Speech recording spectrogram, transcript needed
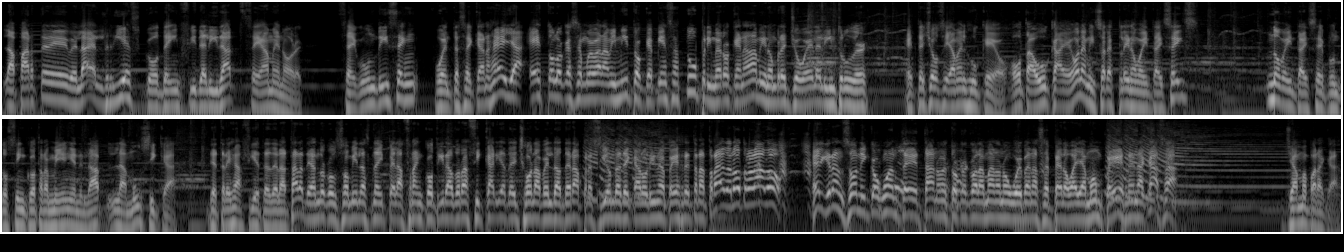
la parte de, ¿verdad? El riesgo de infidelidad sea menor. Según dicen fuentes cercanas a ella, esto es lo que se mueve ahora mismito. ¿Qué piensas tú? Primero que nada, mi nombre es Joel, el intruder. Este show se llama El Juqueo. J-U-K-E-O, la emisora es Play 96. 96.5 también en el app La Música de 3 a 7 de la tarde. Ando con Somi, la sniper, la francotiradora sicaria de hecho la verdadera presión desde Carolina PR. Tra- Trae del otro lado el gran Sónico Guante de Tano. Me toca con la mano, no vuelvan a hacer pelo. Vayamón PR en la casa. Llama para acá.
